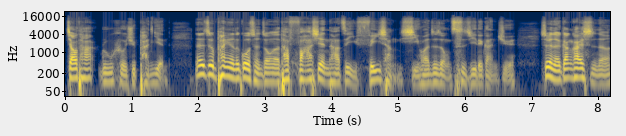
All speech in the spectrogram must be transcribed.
教他如何去攀岩。那在这个攀岩的过程中呢，他发现他自己非常喜欢这种刺激的感觉，所以呢，刚开始呢，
